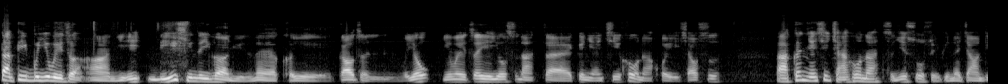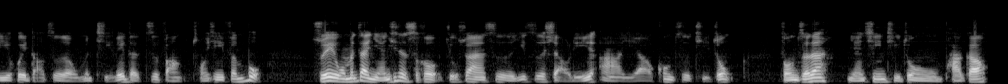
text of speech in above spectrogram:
但并不意味着啊，梨梨形的一个女人呢可以高枕无忧，因为这一优势呢在更年期后呢会消失。那更年期前后呢，雌激素水平的降低会导致我们体内的脂肪重新分布。所以我们在年轻的时候，就算是一只小梨啊，也要控制体重，否则呢，年轻体重爬高。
